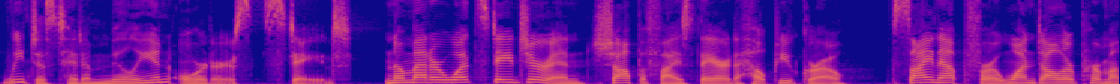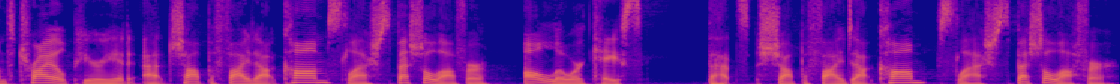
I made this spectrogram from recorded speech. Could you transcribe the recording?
we just hit a million orders stage. No matter what stage you're in, Shopify's there to help you grow. Sign up for a $1 per month trial period at shopify.com slash special offer, all lowercase. That's shopify.com slash special offer.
